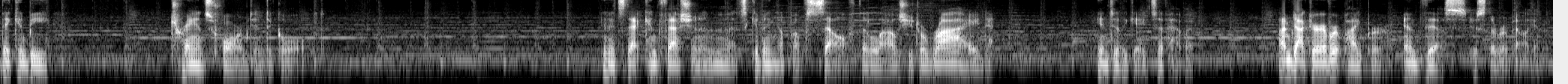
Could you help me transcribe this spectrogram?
they can be transformed into gold. And it's that confession and that's giving up of self that allows you to ride into the gates of heaven. I'm Dr. Everett Piper, and this is The Rebellion.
